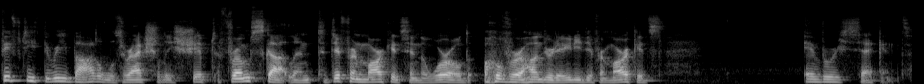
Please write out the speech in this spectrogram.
53 bottles are actually shipped from Scotland to different markets in the world, over 180 different markets, every second.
